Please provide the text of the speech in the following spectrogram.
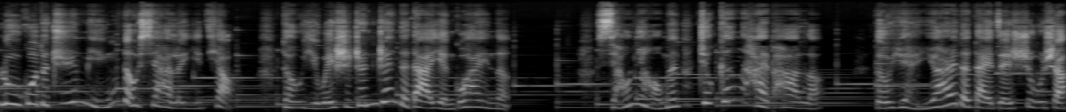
路过的居民都吓了一跳，都以为是真正的大眼怪呢。小鸟们就更害怕了，都远远地待在树上，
